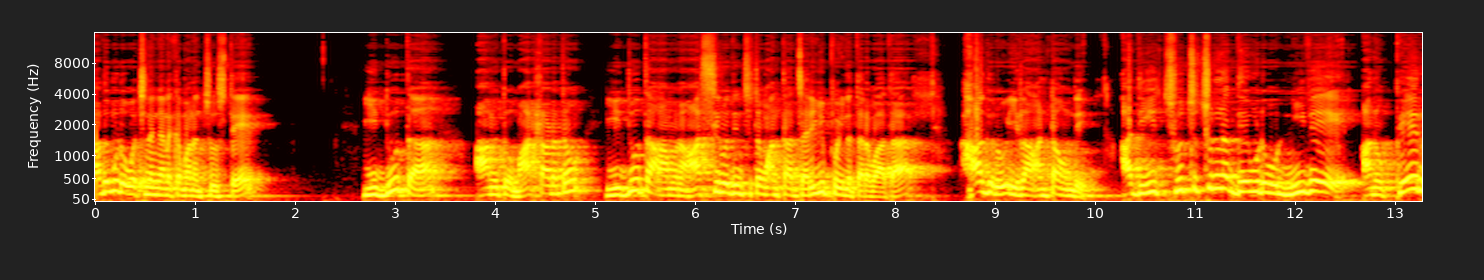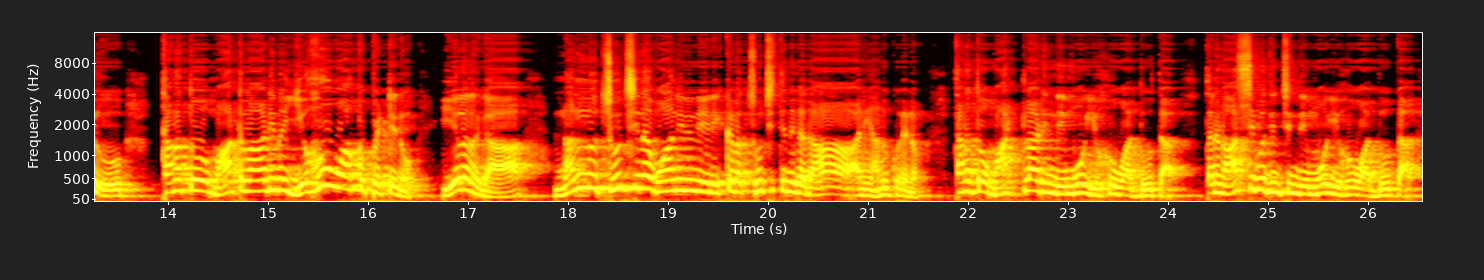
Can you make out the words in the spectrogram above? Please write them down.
పదమూడు వచనం గనక మనం చూస్తే ఈ దూత ఆమెతో మాట్లాడటం ఈ దూత ఆమెను ఆశీర్వదించటం అంతా జరిగిపోయిన తర్వాత హాగరు ఇలా అంటా ఉంది. అది చూచుచున్న దేవుడు నీవే అను పేరు తనతో మాట్లాడిన యహోవాకు పెట్టెను. ఏలనగా నన్ను చూచిన వాణిని నేను ఇక్కడ చూచితిని కదా అని అనుకునేను. తనతో మాట్లాడిందేమో యహోవా దూత. తనను ఆశీర్వదించిందేమో యహోవా దూత.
